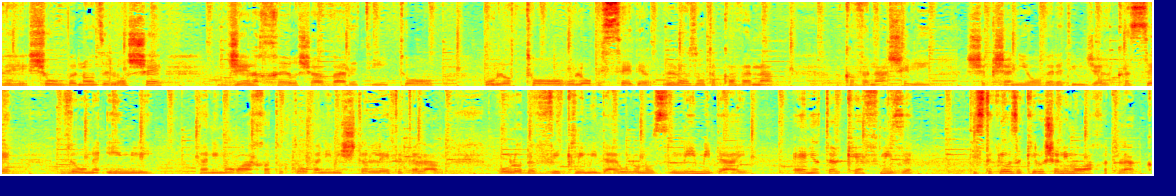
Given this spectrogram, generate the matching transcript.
ושוב, בנות, זה לא שג'ל אחר שעבדתי איתו הוא לא טוב, הוא לא בסדר. לא זאת הכוונה. הכוונה שלי שכשאני עובדת עם ג'ל כזה, והוא נעים לי, ואני מורחת אותו, ואני משתלטת עליו, והוא לא דביק לי מדי, הוא לא נוזלי מדי. אין יותר כיף מזה. תסתכלו, זה כאילו שאני מורחת לק.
